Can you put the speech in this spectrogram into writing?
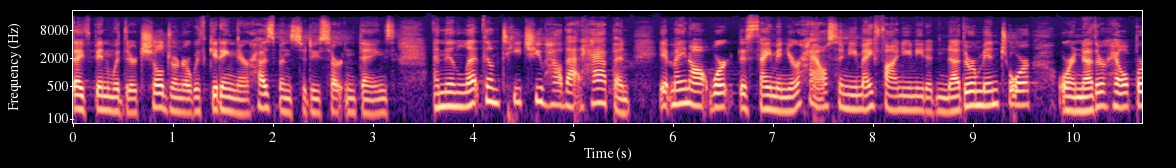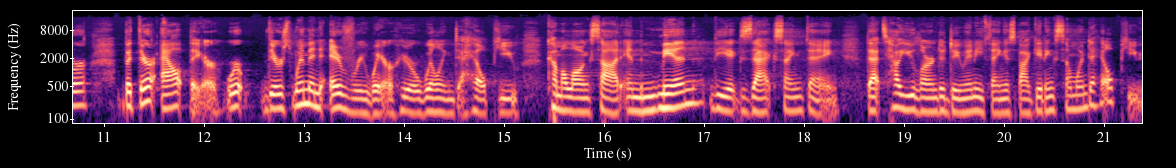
they've been with their children or with getting their husbands to do certain things and then let them teach you how that happened. It may not work the same in your house and you may find you need another mentor or another helper but they're out there. We're, there's women everywhere who are willing to help you come alongside and the men the exact same thing. That's how you you learn to do anything is by getting someone to help you.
